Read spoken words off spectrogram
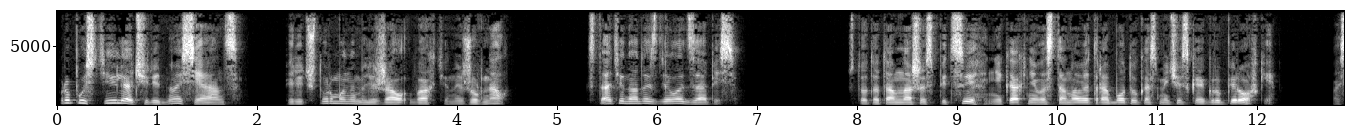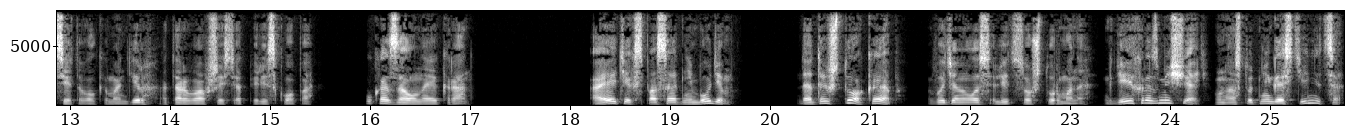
Пропустили очередной сеанс. Перед штурманом лежал вахтенный журнал. Кстати, надо сделать запись. Что-то там наши спецы никак не восстановят работу космической группировки, посетовал командир, оторвавшись от перископа. Указал на экран. А этих спасать не будем? Да ты что, Кэп? Вытянулось лицо штурмана. Где их размещать? У нас тут не гостиница.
